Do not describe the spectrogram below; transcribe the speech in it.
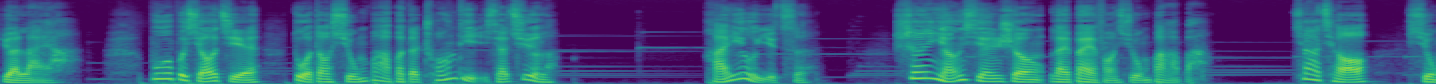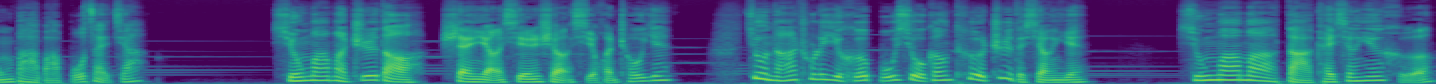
原来啊，波波小姐躲到熊爸爸的床底下去了。还有一次，山羊先生来拜访熊爸爸，恰巧。熊爸爸不在家，熊妈妈知道山羊先生喜欢抽烟，就拿出了一盒不锈钢特制的香烟。熊妈妈打开香烟盒，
